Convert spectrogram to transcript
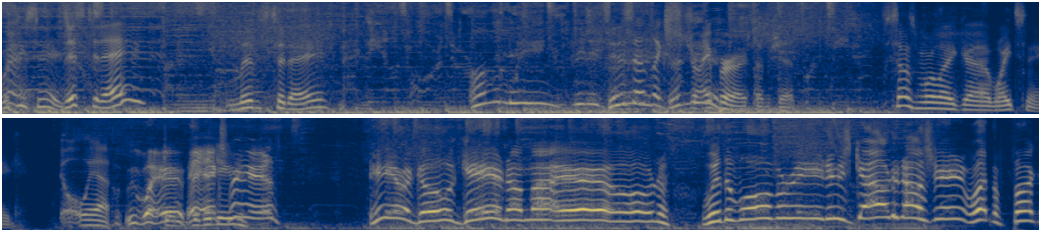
What's he say? This today? lives today. On the news. See, this sounds like Stryper or some shit. Sounds more like uh, Whitesnake. Oh yeah, Beware, X-Men. Here I go again on my own with the Wolverine who's gone in Australia. What the fuck?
